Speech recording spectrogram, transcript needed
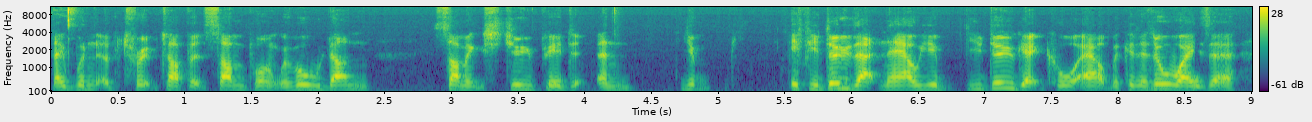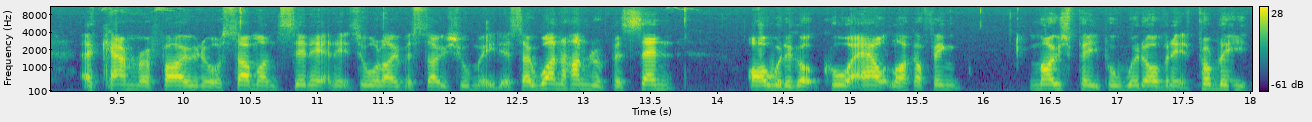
they wouldn't have tripped up at some point. We've all done something stupid, and you, if you do that now, you you do get caught out because there's always a, a camera phone or someone's seen it, and it's all over social media. So one hundred percent, I would have got caught out. Like I think most people would have, and it's probably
